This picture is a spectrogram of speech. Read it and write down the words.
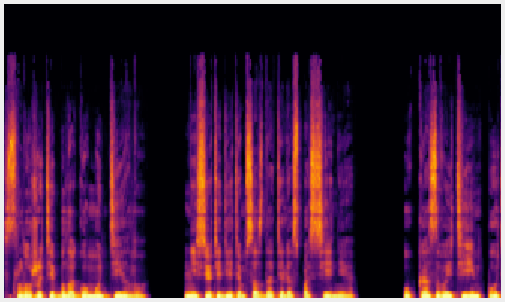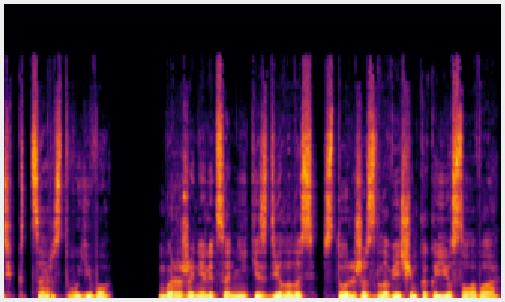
служите благому делу, несете детям Создателя спасения, указываете им путь к царству его». Выражение лица Ники сделалось столь же зловещим, как ее слова.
